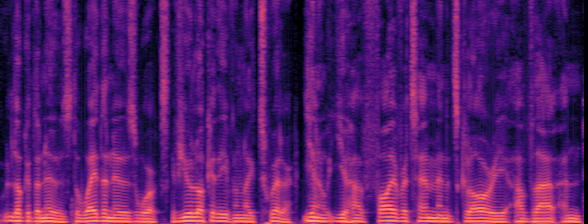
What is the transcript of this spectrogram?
look at the news the way the news works if you look at even like twitter you know you have five or ten minutes glory of that and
